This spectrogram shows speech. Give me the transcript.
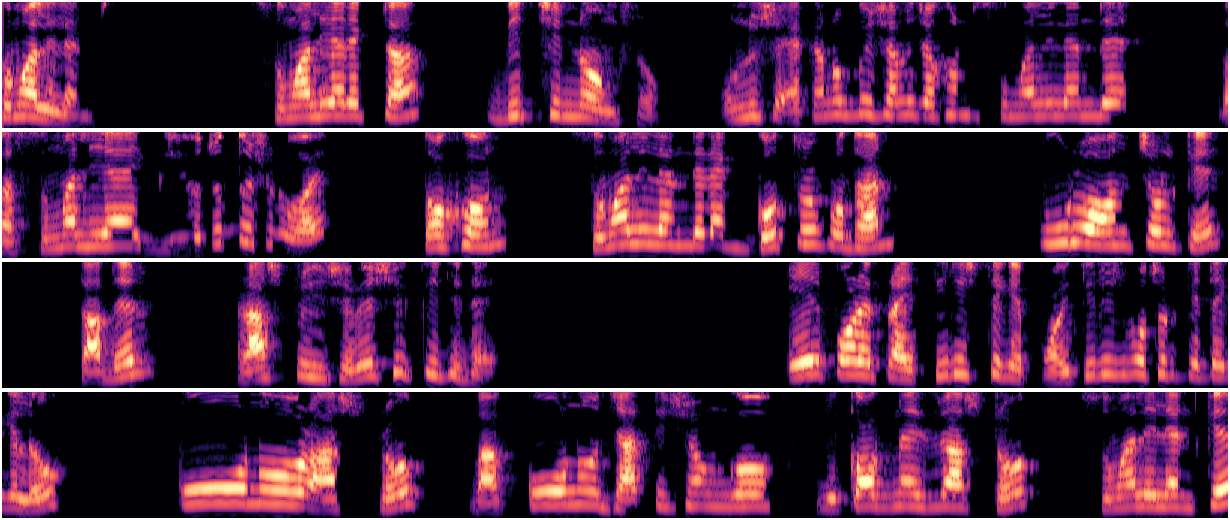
সোমালিল্যান্ড। সোমালিয়ার একটা বিচ্ছিন্ন অংশ। উনিশশো একানব্বই সালে যখন সোমালিল্যান্ডে বা সোমালিয়ায় গৃহযুদ্ধ শুরু হয়, তখন সোমালিল্যান্ডের এক গোত্র প্রধান পুরো অঞ্চলকে তাদের রাষ্ট্র হিসেবে স্বীকৃতি দেয়। এরপরে প্রায় তিরিশ থেকে পঁয়ত্রিশ বছর কেটে গেলেও কোনো রাষ্ট্র বা কোনো জাতিসংঘ রিকগনাইজ রাষ্ট্র সোমালিল্যান্ডকে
